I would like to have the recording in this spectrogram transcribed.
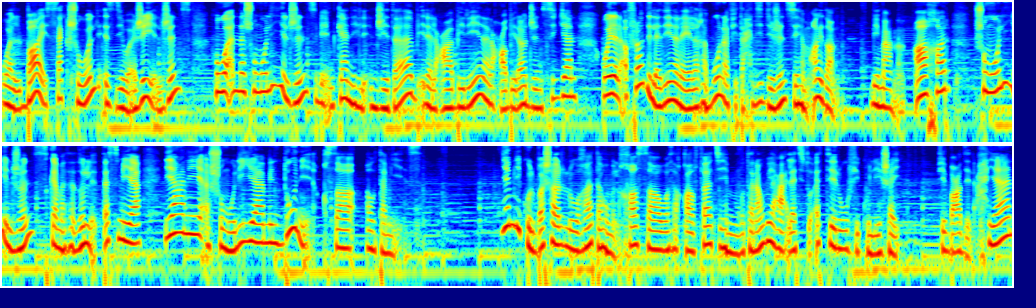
وال bisexual ازدواجي الجنس هو أن شمولي الجنس بإمكانه الانجذاب إلى العابرين العابرات جنسيا وإلى الأفراد الذين لا يرغبون في تحديد جنسهم أيضا. بمعنى آخر شمولي الجنس كما تدل التسمية يعني الشمولية من دون إقصاء أو تمييز. يملك البشر لغاتهم الخاصة وثقافاتهم المتنوعة التي تؤثر في كل شيء. في بعض الأحيان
